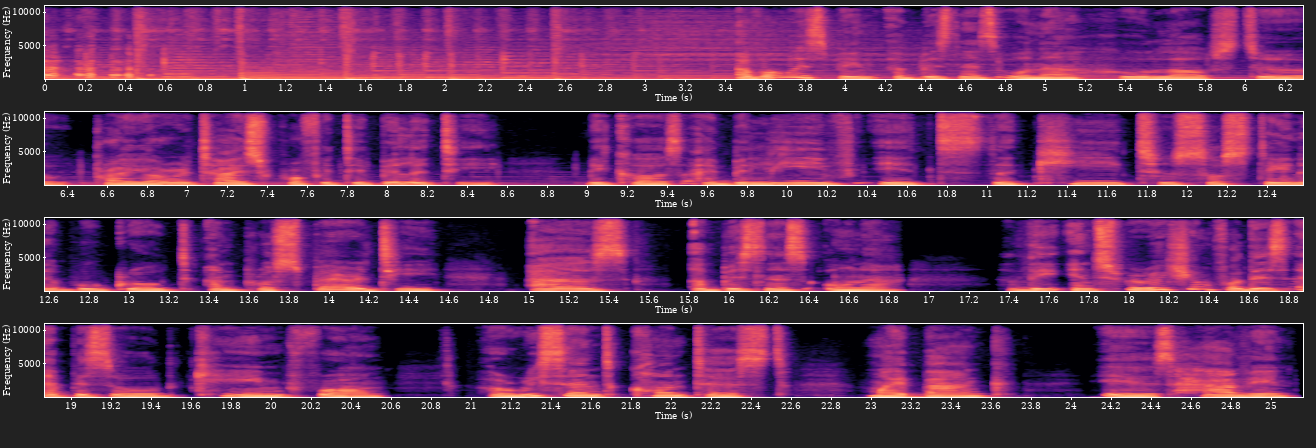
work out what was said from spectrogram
I've always been a business owner who loves to prioritize profitability because I believe it's the key to sustainable growth and prosperity as a business owner. The inspiration for this episode came from a recent contest my bank is having.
